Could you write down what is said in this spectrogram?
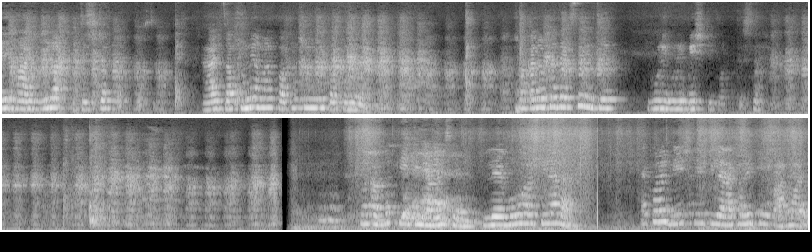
এই হাঁসগুলো ডিস্টার্ব করতেছে। যখনই আমার কথা শুনবি, তখনই। সকালে উঠে দেখছি যে গুড়ি গুড়ি বৃষ্টি পড়তেছে তোমার আব্বু লেবু আর পেয়ারা। এখন এই বৃষ্টি পেয়ারা খালি খুব হয়।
